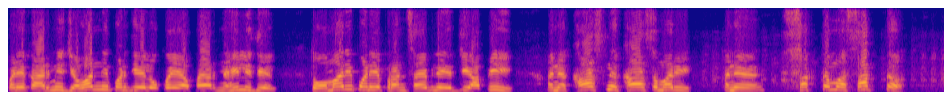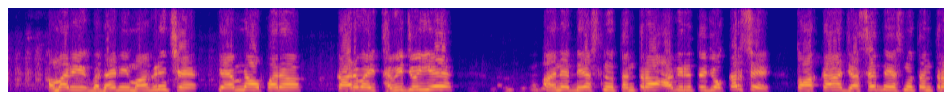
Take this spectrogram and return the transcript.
પણ એક આર્મી જવાનની પણ જે લોકોએ એફઆઈઆર નહીં લીધેલ, તો અમારી પણ એ પ્રાંત સાહેબને અરજી આપી અને ખાસ ને ખાસ અમારી અને સખ્તમાં સખ્ત અમારી બધાની માંગણી છે કે એમના ઉપર કાર્યવાહી થવી જોઈએ અને દેશનું તંત્ર આવી રીતે જો કરશે, તો આ ક્યાં જશે દેશનું તંત્ર?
